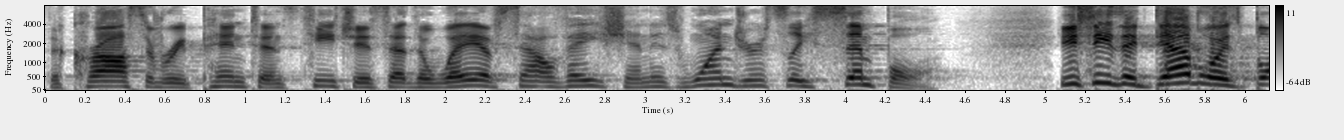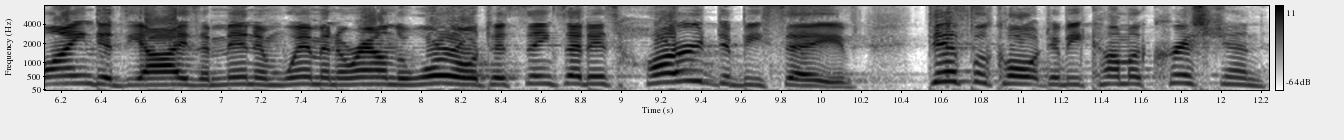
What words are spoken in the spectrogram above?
The cross of repentance teaches that the way of salvation is wondrously simple. You see, the devil has blinded the eyes of men and women around the world to think that it's hard to be saved, difficult to become a Christian.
